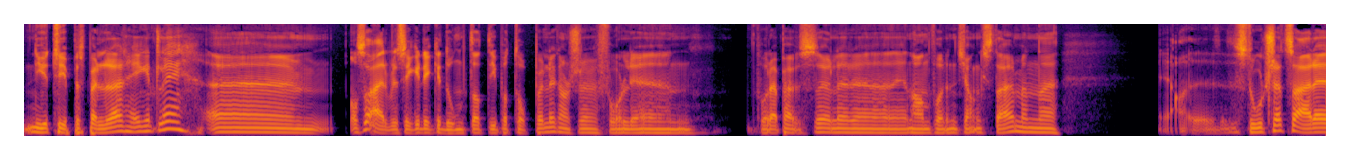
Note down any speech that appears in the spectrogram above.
nye type spillere, egentlig. Eh, og så er det vel sikkert ikke dumt at de på topp eller kanskje får, får ei pause, eller eh, en annen får en sjanse der, men eh, ja, stort sett så er det,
